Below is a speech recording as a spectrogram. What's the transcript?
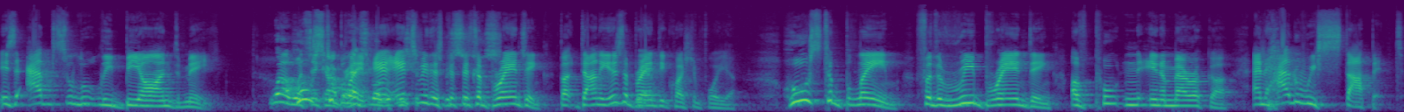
is absolutely beyond me. Well, Who's to blame? is- answer me this because it's a branding. But Donny, it is a branding question for you. Who's to blame for the rebranding of Putin in America, and how do we stop it?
